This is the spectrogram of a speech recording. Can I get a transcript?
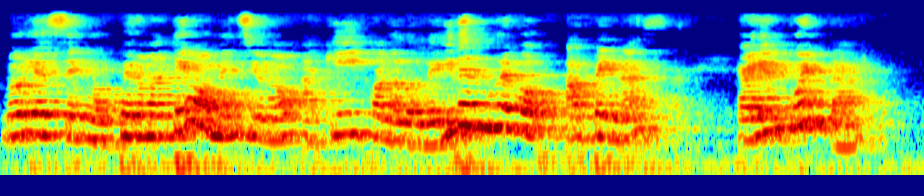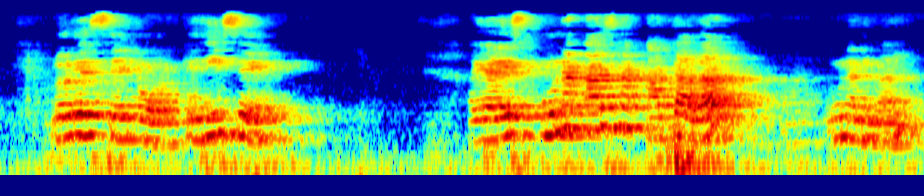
Gloria al Señor. Pero Mateo mencionó aquí, cuando lo leí de nuevo apenas, caí en cuenta, gloria al Señor, que dice, hallaréis una asna atada, un animal,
